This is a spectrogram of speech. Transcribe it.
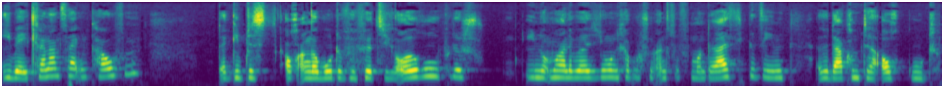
eBay Kleinanzeigen kaufen. Da gibt es auch Angebote für 40 Euro für das, die normale Version. Ich habe auch schon eins für 35 gesehen. Also da kommt er auch gut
